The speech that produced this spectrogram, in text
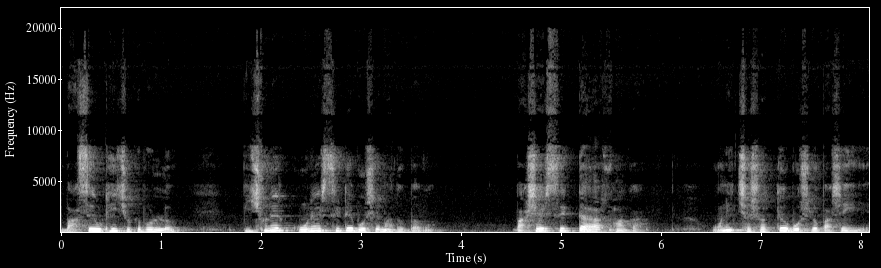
বাসে উঠেই চোখে পড়ল পিছনের কোণের সিটে বসে মাধববাবু। পাশের সিটটা ফাঁকা। অনিচ্ছা সত্ত্বেও বসল পাশে গিয়ে।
